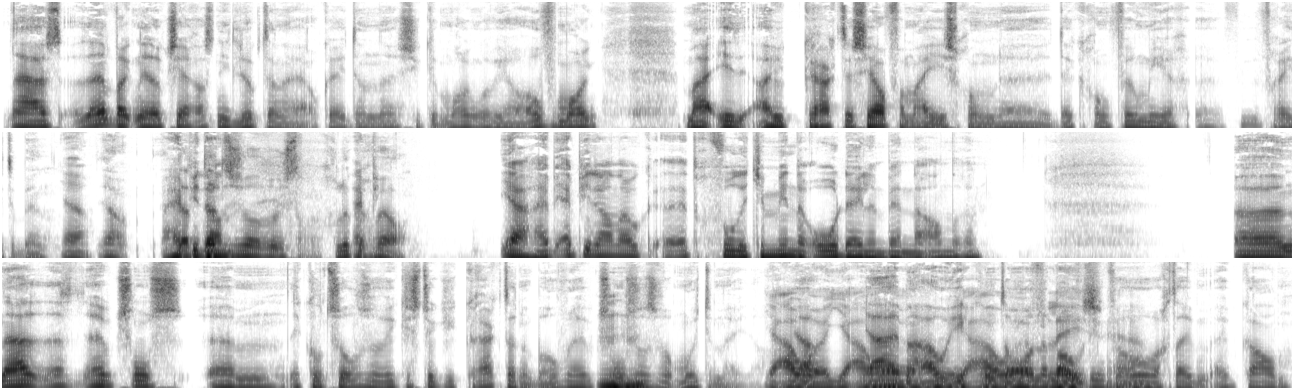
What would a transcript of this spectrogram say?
nou, als, wat ik net ook zeg, als het niet lukt, dan ja, oké, dan zie ik het morgen wel weer overmorgen. Maar uit karakter zelf van mij is gewoon eh, dat ik gewoon veel meer vuurvreten ben. Ja. Ja, Heb dat, je dan, dat is wel rustig. Gelukkig heb je- wel. ja, heb, heb je dan ook het gevoel dat je minder oordelend bent naar anderen? Eh, nou, dat heb ik soms... ehm ik komt soms wel een stukje karakter naar boven. Daar heb ik soms Mhm. wel eens wat moeite mee. dan. Je oude, ja. je oude, ja, mijn oude ik je komt dan gewoon naar boven. Denk van, ja. oh, wacht even, even kalm.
